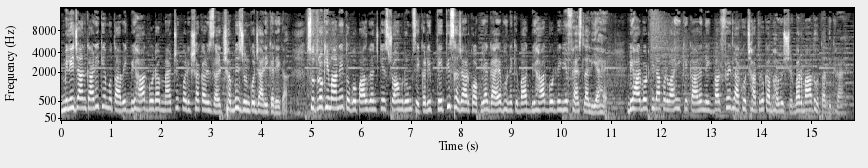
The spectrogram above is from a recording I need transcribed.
मिली जानकारी के मुताबिक बिहार बोर्ड अब मैट्रिक परीक्षा का रिज़ल्ट 26 जून को जारी करेगा। सूत्रों की माने तो गोपालगंज के स्ट्रांग रूम से करीब तैतीस हज़ार कॉपियाँ गायब होने के बाद बिहार बोर्ड ने ये फैसला लिया है। बिहार बोर्ड की लापरवाही के कारण एक बार फिर लाखों छात्रों का भविष्य बर्बाद होता दिख रहा है।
